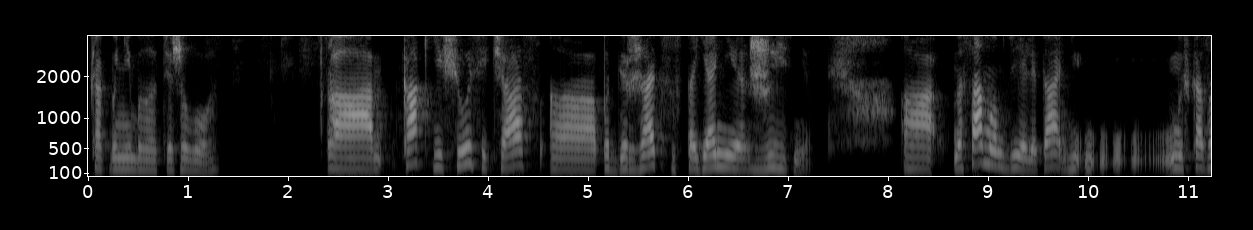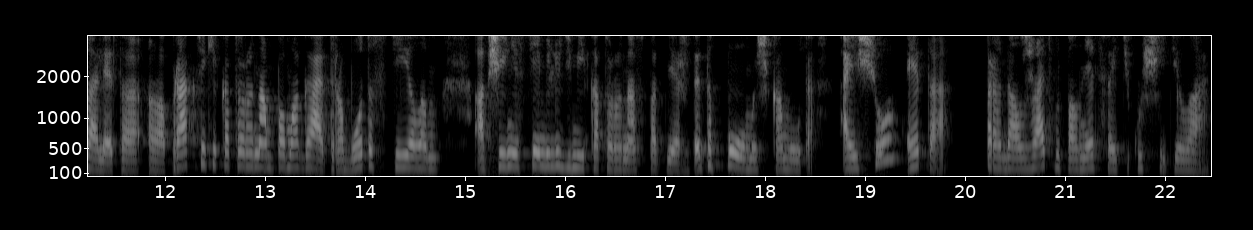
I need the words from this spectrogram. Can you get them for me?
Как бы ни было тяжело. А, как еще сейчас а, поддержать состояние жизни? А, на самом деле, да, мы сказали, это практики, которые нам помогают, работа с телом, общение с теми людьми, которые нас поддерживают, это помощь кому-то. А еще это продолжать выполнять свои текущие дела.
